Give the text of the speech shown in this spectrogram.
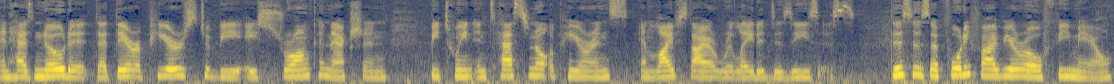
and has noted that there appears to be a strong connection between intestinal appearance and lifestyle related diseases. This is a 45 year old female.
